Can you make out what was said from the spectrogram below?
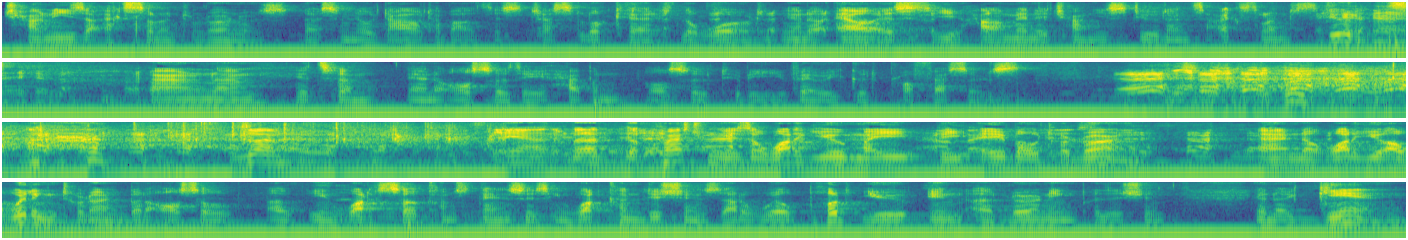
Chinese are excellent learners. There's no doubt about this. Just look at the world. You know, LSE, how many Chinese students, excellent students, and um, it's um, and also they happen also to be very good professors. so, yeah, but the question is what you may be able to learn and what you are willing to learn, but also uh, in what circumstances, in what conditions that will put you in a learning position. And again,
